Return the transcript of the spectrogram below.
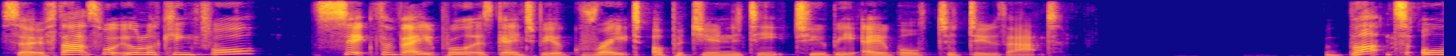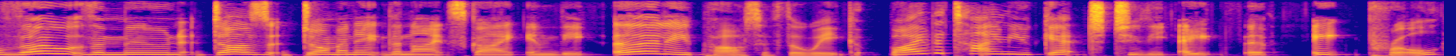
So, if that's what you're looking for, 6th of April is going to be a great opportunity to be able to do that. But although the moon does dominate the night sky in the early part of the week, by the time you get to the 8th of April,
